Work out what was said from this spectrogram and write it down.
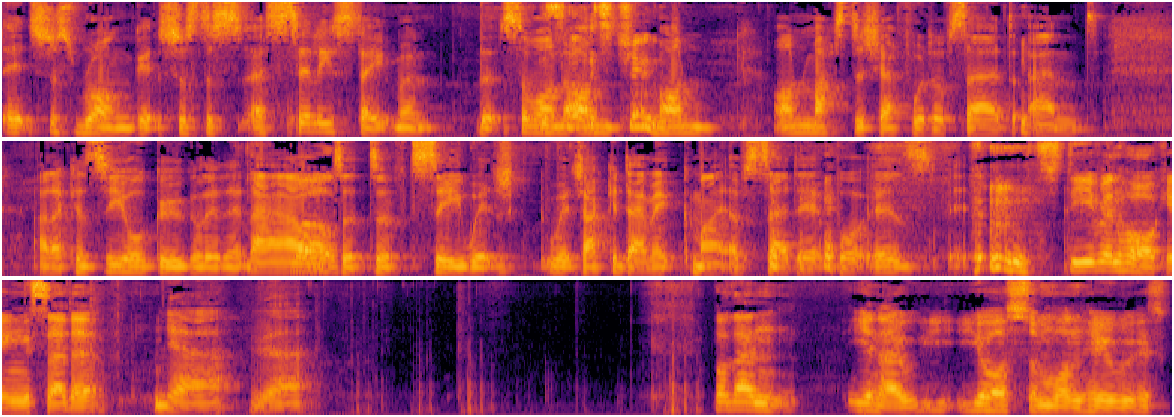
it's just wrong. It's just a silly statement that someone not, on on on MasterChef would have said, and and I can see you're googling it now Well- to, to see which which academic might have said it, but it's Stephen Hawking said it, yeah yeah. But then you know you're someone who is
